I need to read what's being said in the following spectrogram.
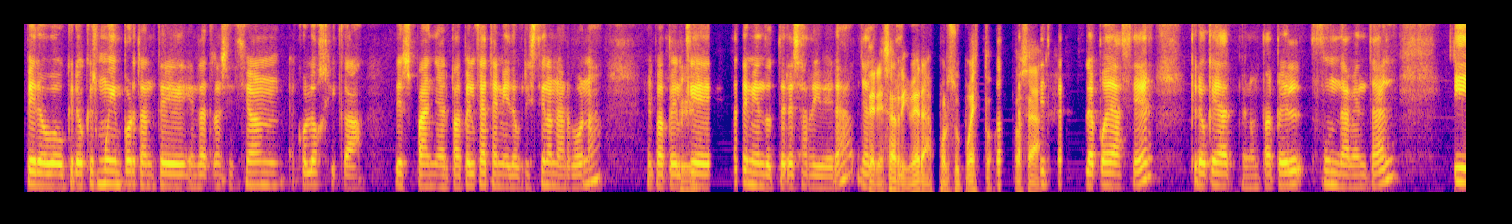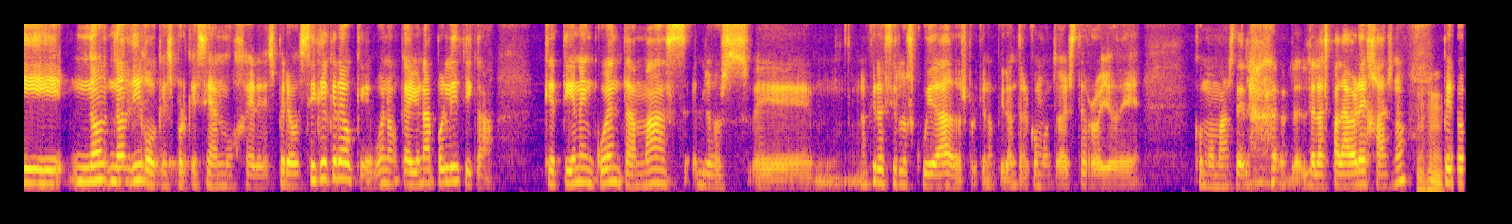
pero creo que es muy importante en la transición ecológica de España el papel que ha tenido Cristina Narbona, el papel que está teniendo Teresa Rivera. Teresa Rivera, por supuesto. O sea, le puede hacer, creo que tenido un papel fundamental. Y no, no digo que es porque sean mujeres, pero sí que creo que, bueno, que hay una política que tiene en cuenta más los, eh, no quiero decir los cuidados, porque no quiero entrar como en todo este rollo de, como más de, de las palabrejas, ¿no? pero,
